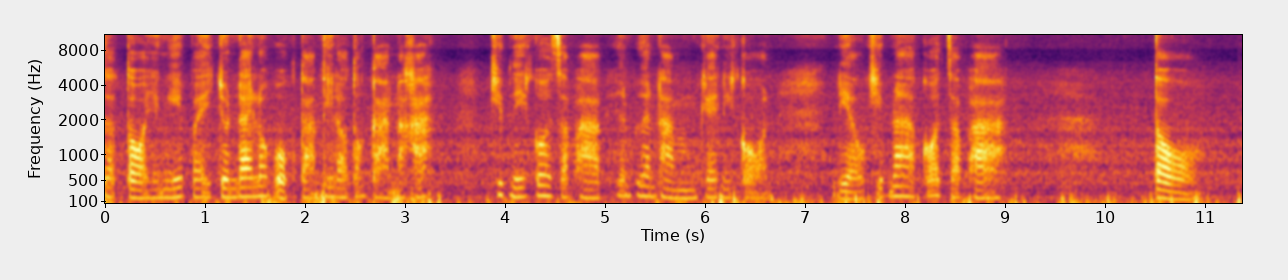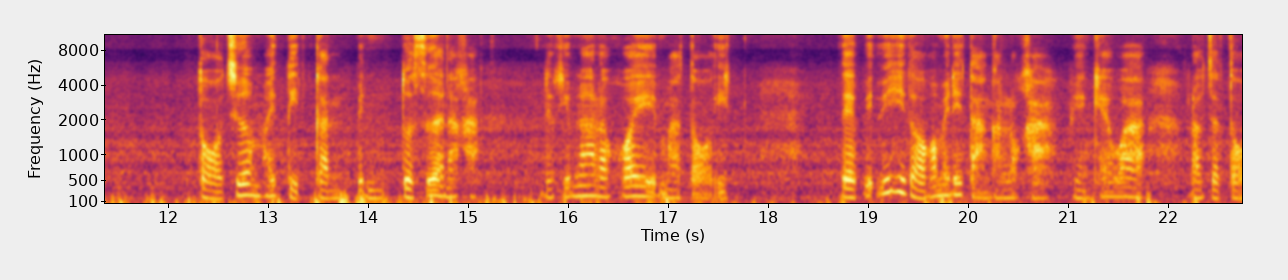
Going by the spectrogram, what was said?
จะต่ออย่างนี้ไปจนได้รอบอกตามที่เราต้องการนะคะ คลิปนี้ก็จะพาเพื่อนๆทำแค่นี้ก่อน เดี๋ยวคลิปหน้าก็จะพา ต่อ ต่อเชื่อมให้ติดกันเป็นตัวเสื้อนะคะ เดี๋ยวคลิปหน้าเราค่อยมาต่ออีก แต่วิธีต่อก็ไม่ได้ต่างกันหรอกค่ะ เพียงแค่ว่าเราจะต่อ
